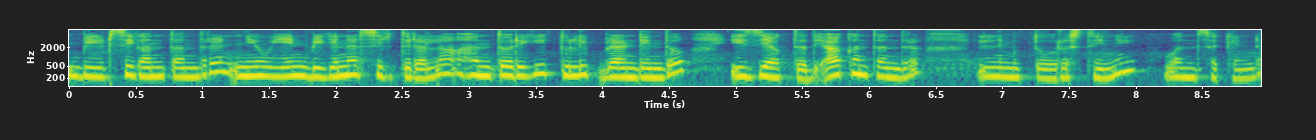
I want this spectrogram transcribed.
ಬೀಡ್ಸಿಗೆ ಅಂತಂದರೆ ನೀವು ಏನು ಬಿಗಿನರ್ಸ್ ಇರ್ತೀರಲ್ಲ, ಅಂಥವ್ರಿಗೆ ತುಲಿಪ್ ಬ್ರ್ಯಾಂಡಿಂದು ಈಸಿ ಆಗ್ತದೆ. ಯಾಕಂತಂದ್ರೆ ಇಲ್ಲಿ ನಿಮಗೆ ತೋರಿಸ್ತೀನಿ. ಒಂದು ಸೆಕೆಂಡ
